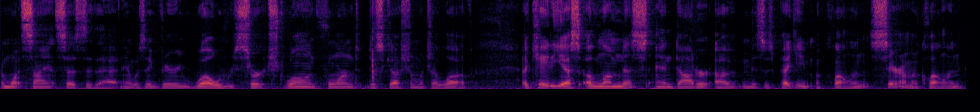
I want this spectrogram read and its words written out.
and what science says to that. And it was a very well researched, well informed discussion, which I love. A KDS alumnus and daughter of Mrs. Peggy McClellan, Sarah McClellan,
